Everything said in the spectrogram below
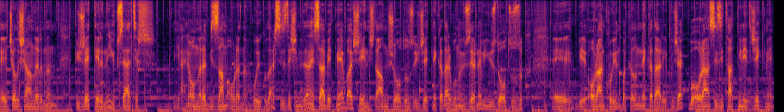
e, çalışanlarının ücretlerini yükseltir. Yani onlara bir zam oranı uygular. Siz de şimdiden hesap etmeye başlayın. İşte almış olduğunuz ücret ne kadar? Bunun üzerine bir yüzde otuzluk e, bir oran koyun. Bakalım ne kadar yapacak? Bu oran sizi tatmin edecek mi?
